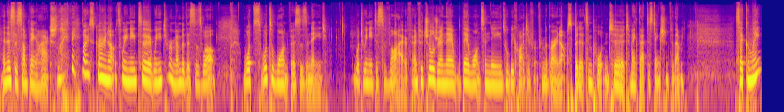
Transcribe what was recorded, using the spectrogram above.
And this is something I actually think most grown-ups we need to we need to remember this as well. What's what's a want versus a need? what do we need to survive? And for children, their their wants and needs will be quite different from a grown ups, but it's important to to make that distinction for them. Secondly,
